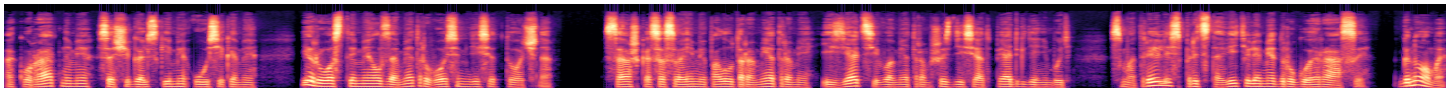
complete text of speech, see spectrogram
аккуратными, со щегольскими усиками, и рост имел за метр восемьдесят точно. Сашка со своими полутора метрами и зять с его метром шестьдесят пять где-нибудь смотрелись представителями другой расы. Гномы.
